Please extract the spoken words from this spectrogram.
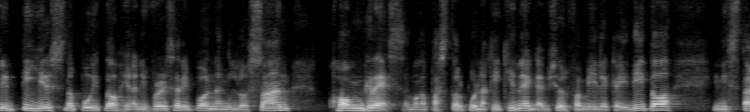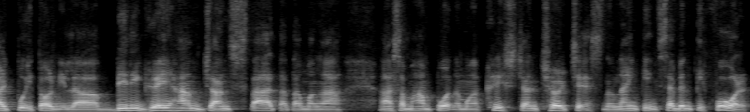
50 years na po ito, yung anniversary po ng Lausanne Congress. Sa mga pastor po nakikinig, I'm sure familiar kayo dito. Ini-start po ito nila Billy Graham, John Stott at ang mga ah, samahan po ng mga Christian churches noong 1974.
